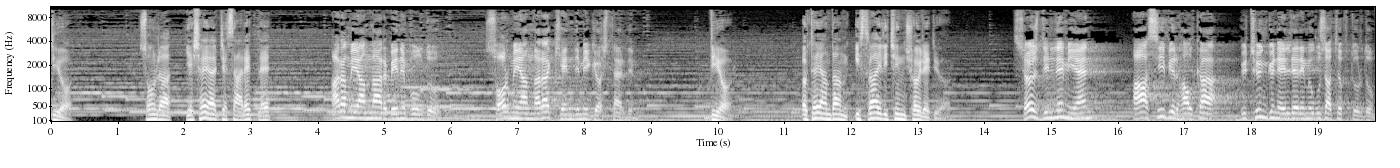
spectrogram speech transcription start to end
diyor. Sonra Yeşaya cesaretle, Aramayanlar beni buldu, sormayanlara kendimi gösterdim. diyor. Öte yandan İsrail için şöyle diyor. Söz dinlemeyen, asi bir halka bütün gün ellerimi uzatıp durdum.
